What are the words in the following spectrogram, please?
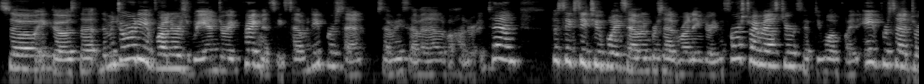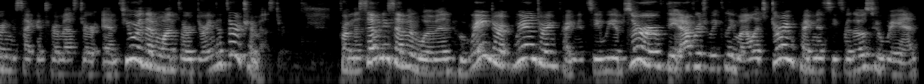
So it goes that the majority of runners ran during pregnancy, 70%, 77 out of 110, with 62.7% running during the first trimester, 51.8% during the second trimester, and fewer than one third during the third trimester. From the 77 women who ran, ran, during pregnancy, we observed the average weekly mileage during pregnancy for those who ran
